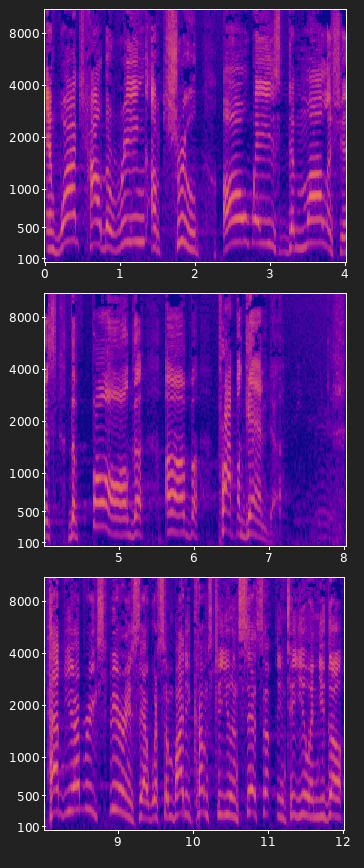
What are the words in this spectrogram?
and watch how the ring of truth always demolishes the fog of propaganda. Have you ever experienced that where somebody comes to you and says something to you and you go,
